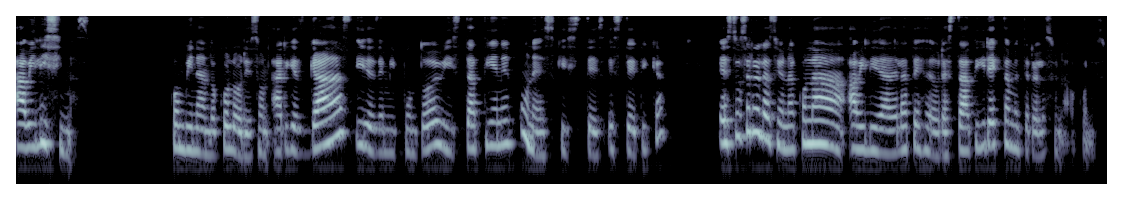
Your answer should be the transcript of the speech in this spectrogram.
habilísimas. Combinando colores son arriesgadas y desde mi punto de vista tienen una exquisitez estética esto se relaciona con la habilidad de la tejedora, está directamente relacionado con eso.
